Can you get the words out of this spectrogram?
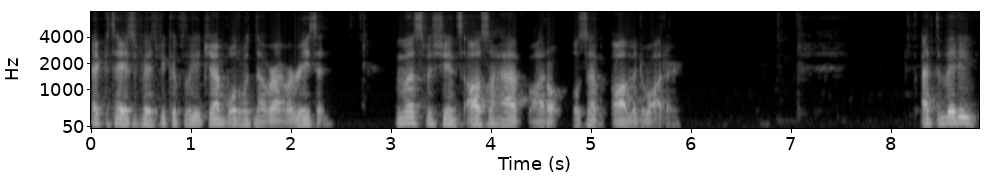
that containers appear to be completely jumbled with no rhyme or reason. Most machines also have bottles of almond water. At the mini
